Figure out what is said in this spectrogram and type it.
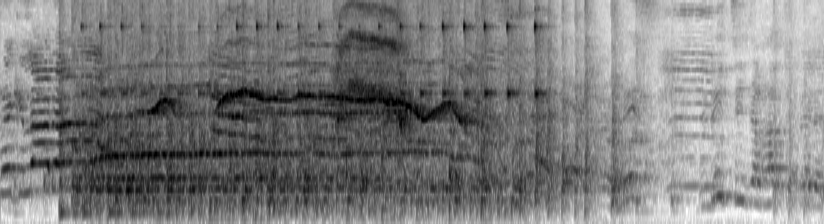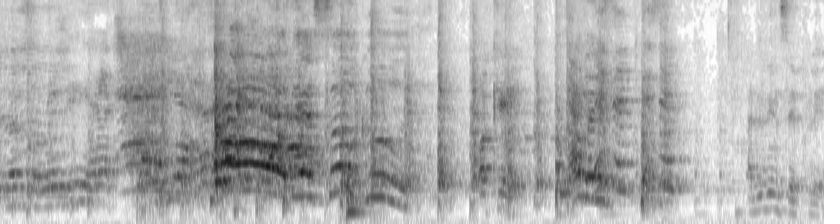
Make it louder. Did you teach them how to play the drums already? Oh, they're so good. Okay. How many? Listen, listen. I didn't say play.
